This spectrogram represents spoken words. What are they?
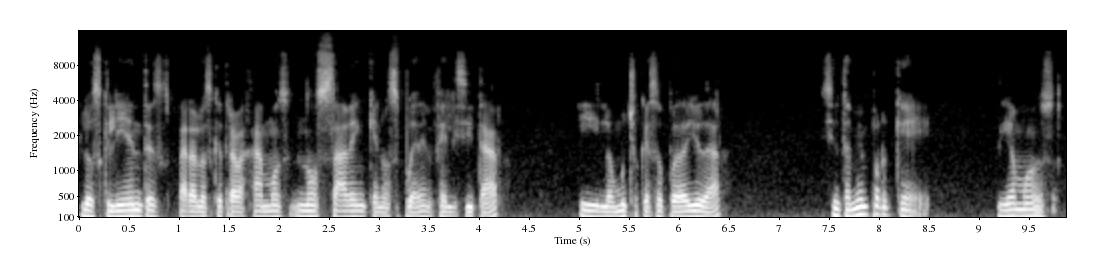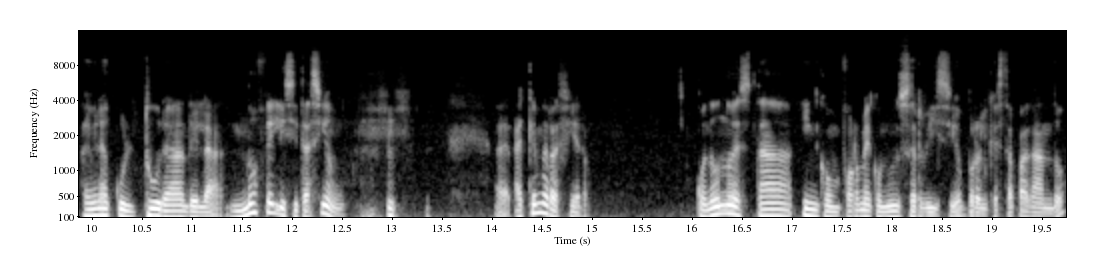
los clientes para los que trabajamos no saben que nos pueden felicitar y lo mucho que eso puede ayudar, sino también porque, digamos, hay una cultura de la no felicitación. a, ver, ¿A qué me refiero? Cuando uno está inconforme con un servicio por el que está pagando,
